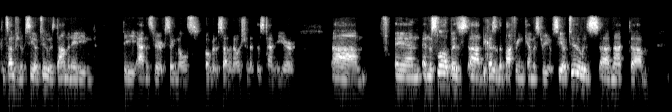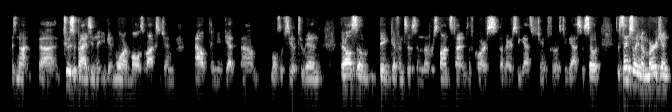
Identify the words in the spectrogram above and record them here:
consumption of CO2 is dominating the atmospheric signals over the Southern Ocean at this time of year. Um, and and the slope is uh, because of the buffering chemistry of CO2 is uh, not um, is not uh, too surprising that you get more moles of oxygen out than you get um, moles of CO2 in. There are also big differences in the response times, of course, of air-sea gas exchange for those two gases. So it's essentially an emergent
